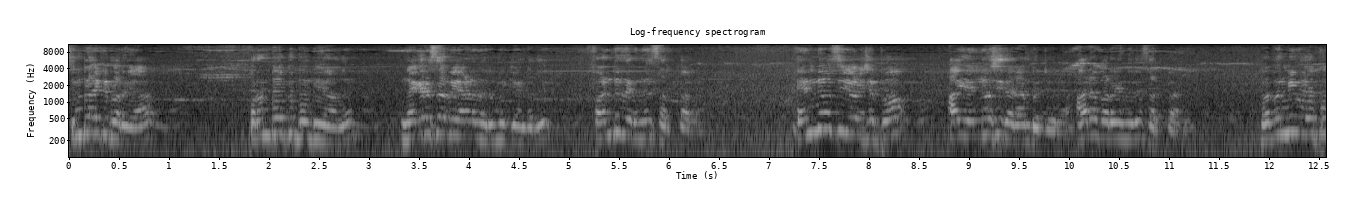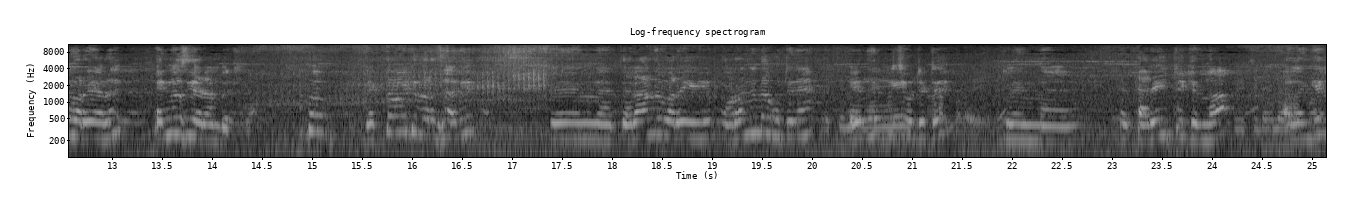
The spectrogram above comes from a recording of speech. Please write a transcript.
സിമ്പിളായിട്ട് പറയാ പുറമ്പോക്ക് ഭൂമിയാണ്. നഗരസഭയാണ് നിർമ്മിക്കേണ്ടത്. ഫണ്ട് തരുന്നത് സർക്കാരാണ്. എൻ ഒ സി ചോദിച്ചപ്പോൾ ആ എൻ ഒ സി തരാൻ പറ്റില്ല ആരാ പറയുന്നത്? സർക്കാർ. റവന്യൂ വകുപ്പ് പറയാണ് എൻ ഒ സി തരാൻ പറ്റില്ല അപ്പോൾ വ്യക്തമായിട്ട് പറഞ്ഞാൽ പിന്നെ തരാന്ന് പറയുകയും ഉറങ്ങുന്ന കുട്ടിനെ എഴുന്നേൽപ്പിച്ച് വിട്ടിട്ട് പിന്നെ കരയിപ്പിക്കുന്ന അല്ലെങ്കിൽ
